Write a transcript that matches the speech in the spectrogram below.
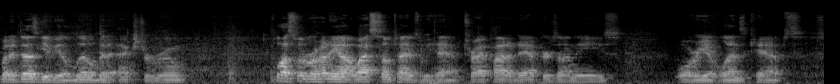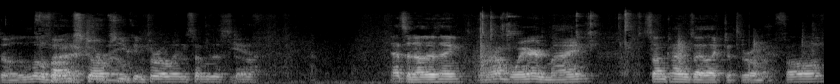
but it does give you a little bit of extra room. Plus, when we're hunting out west, sometimes we have tripod adapters on these, or you have lens caps. So a little bit Phone of extra scopes room. you can throw in some of this Yeah. stuff. That's another thing. When I'm wearing mine, sometimes I like to throw my phone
